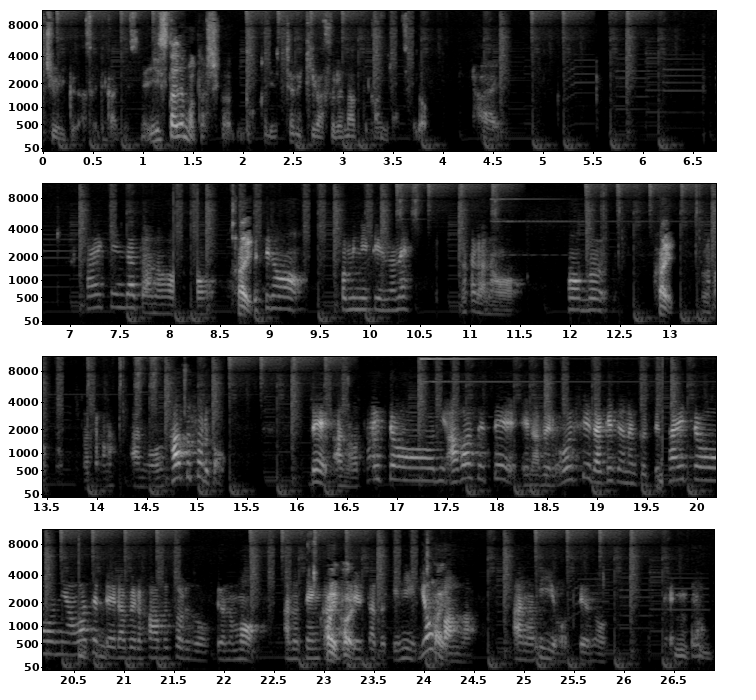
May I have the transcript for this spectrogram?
注意くださいって感じですね。インスタでも確かどっかで言ったような気がするなって感じなんですけど。はい。最近だと、あの、はい。うちのコミュニティのね、方があの、ホームはい。そうだったかな。あのハーブソルトであの体調に合わせて選べる。美味しいだけじゃなくて体調に合わせて選べるハーブソルトっていうのもあの展開していたときに4番が、あのいいよっていうのを言って、うんうん。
